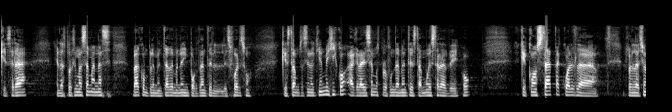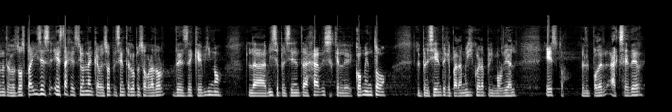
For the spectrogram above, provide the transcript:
que será en las próximas semanas, va a complementar de manera importante el esfuerzo que estamos haciendo aquí en México. Agradecemos profundamente esta muestra de que constata cuál es la relación entre los dos países. Esta gestión la encabezó el presidente López Obrador desde que vino la vicepresidenta Harris, que le comentó el presidente que para México era primordial esto, el poder acceder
